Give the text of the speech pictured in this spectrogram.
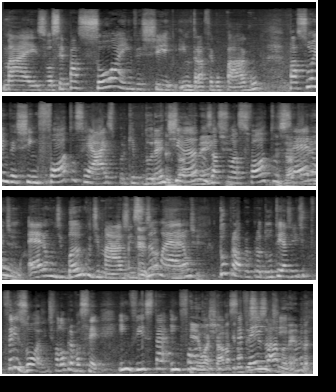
mas você passou a investir em tráfego pago, passou a investir em fotos reais, porque durante Exatamente. anos as suas fotos Exatamente. eram, eram de banco de imagens, não Exatamente. eram do próprio produto e a gente frisou, a gente falou pra você, invista em fotos E eu achava que que, você não precisava, vende. lembra?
